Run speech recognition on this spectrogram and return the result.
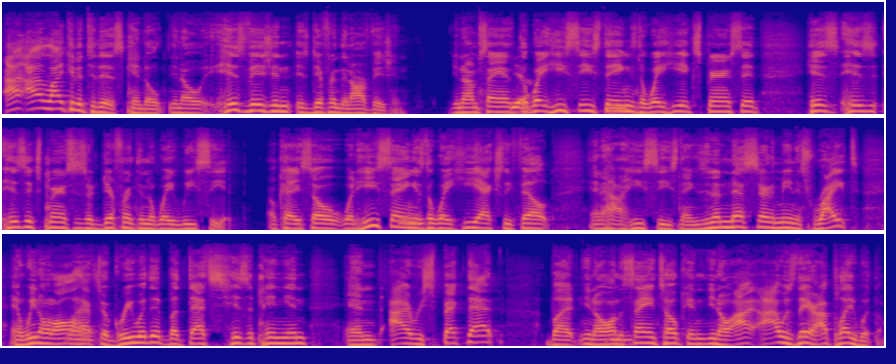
I, I liken it to this, Kendall. You know, his vision is different than our vision. You know what I'm saying? Yeah. The way he sees things, the way he experienced it, his his his experiences are different than the way we see it. Okay, so what he's saying is the way he actually felt and how he sees things. It doesn't necessarily mean it's right, and we don't all have to agree with it, but that's his opinion, and I respect that. But you know, on the mm-hmm. same token, you know, I I was there, I played with them.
